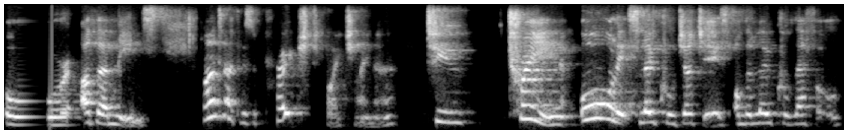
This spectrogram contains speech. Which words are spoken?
or, or other means. Client Earth was approached by China to train all its local judges on the local level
